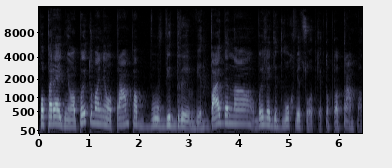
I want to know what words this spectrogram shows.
Попереднє опитування у Трампа був відрив від Байдена у вигляді 2%. Тобто Трамп мав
